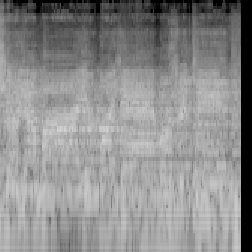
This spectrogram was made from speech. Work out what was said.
що я маю в моєму житті.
